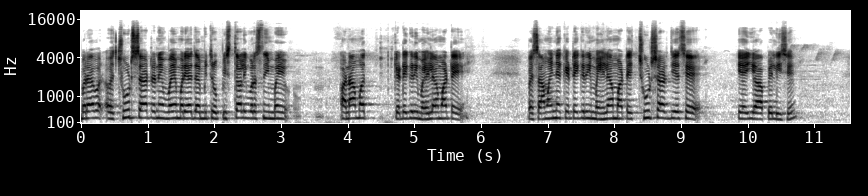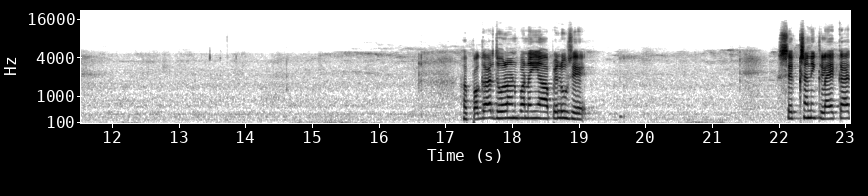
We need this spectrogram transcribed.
બરાબર? છૂટછાટ અને વયમર્યાદા મિત્રો પિસ્તાલીસ વર્ષની અનામત કેટેગરી મહિલા માટે, પછી સામાન્ય કેટેગરી મહિલા માટે છૂટછાટ જે છે એ અહીંયા આપેલી છે. પગાર ધોરણ પણ અહીંયા આપેલું છે. શૈક્ષણિક લાયકાત.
